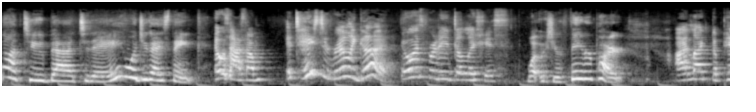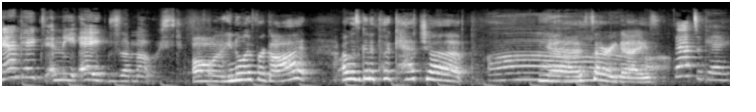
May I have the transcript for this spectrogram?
Not too bad today. What'd you guys think? It was awesome. It tasted really good. It was pretty delicious. What was your favorite part? I like the pancakes and the eggs the most. Oh, you know I forgot? I was gonna put ketchup. Uh, Yeah, sorry guys. That's okay.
